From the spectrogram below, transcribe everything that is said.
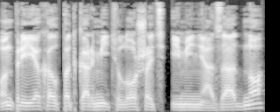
Он приехал подкормить лошадь и меня заодно,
